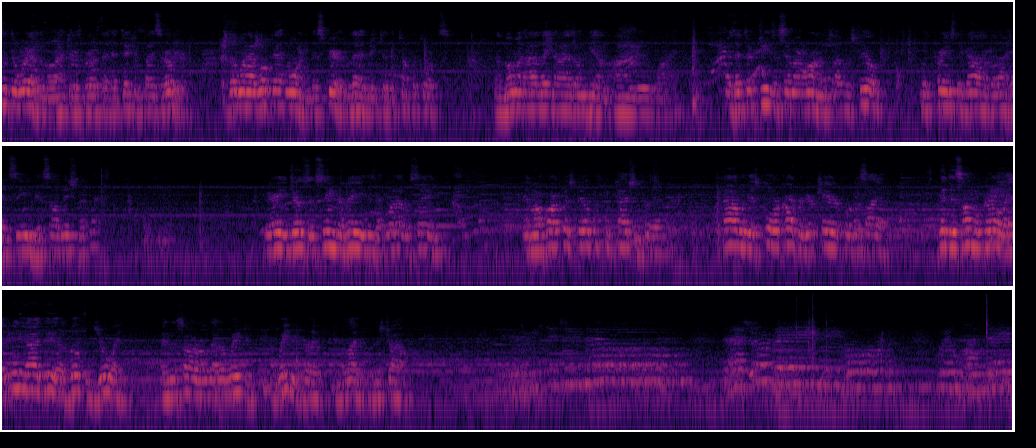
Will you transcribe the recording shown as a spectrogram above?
Wasn't aware of the miraculous birth that had taken place earlier, but when I woke that morning, the Spirit led me to the temple courts. The moment I laid eyes on him, I knew why. As I took Jesus in my arms, I was filled with praise to God that I had seen his salvation at last. Mary and Joseph seemed amazed at what I was saying, and my heart was filled with compassion for them. How would this poor carpenter care for Messiah? Did this humble girl have any idea of both the joy and the sorrow that awaited, awaited her in the life of this child? That your baby boy will one day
